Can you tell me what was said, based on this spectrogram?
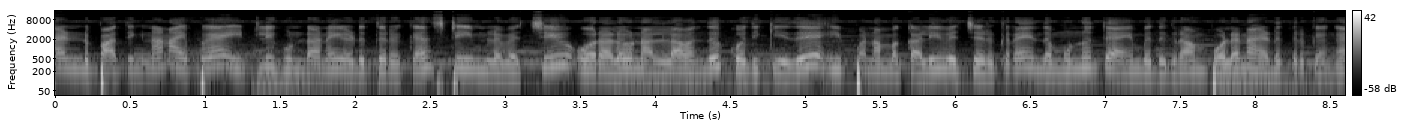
அண்ட் பார்த்தீங்கன்னா நான் இப்போ இட்லி குண்டானே எடுத்திருக்கேன். ஸ்டீமில் வச்சு ஓரளவு நல்லா வந்து கொதிக்குது. இப்போ நம்ம களி வச்சுருக்கிற இந்த முந்நூற்றி ஐம்பது கிராம் போல் நான் எடுத்திருக்கேங்க.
